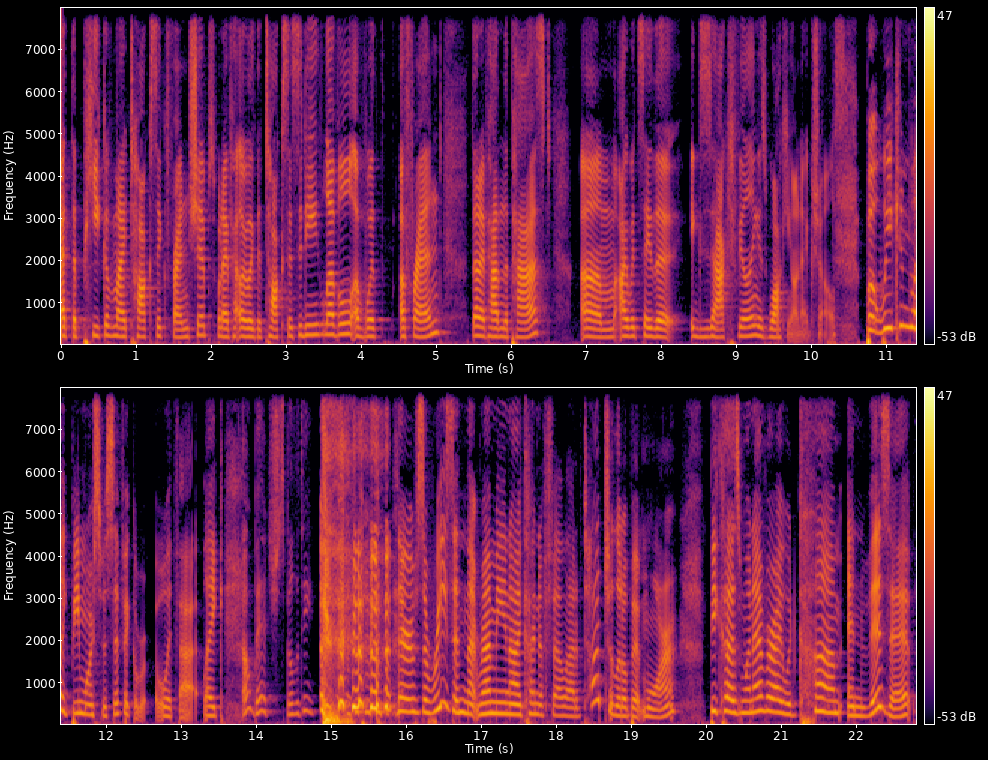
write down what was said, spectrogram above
at the peak of my toxic friendships when i've had or like the toxicity level of with a friend that I've had in the past, um, I would say the exact feeling is walking on eggshells. But we can like be more specific with that. Like Oh, bitch, spill the tea. there's a reason that Remi and I kind of fell out of touch a little bit more because whenever I would come and visit,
